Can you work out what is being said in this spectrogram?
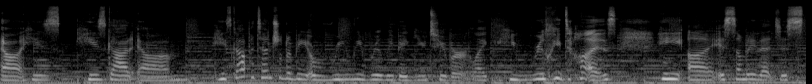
Uh, he's he's got um, he's got potential to be a really really big YouTuber. Like he really does. He uh, is somebody that just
